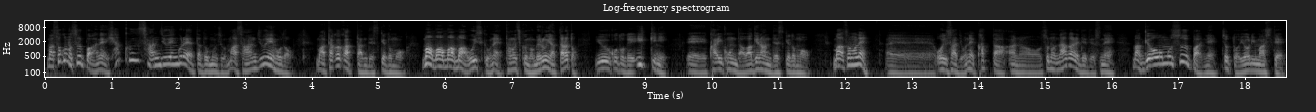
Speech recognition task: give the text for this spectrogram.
まあそこのスーパーはね、130円ぐらいやったと思うんですけど、まあ30円ほど、まあ高かったんですけども、まあまあまあまあ、ウイスキーをね、楽しく飲めるんやったらと。いうことで、一気に、えー、買い込んだわけなんですけども、まあそのね、えー、オイルサージをね、買った、あのー、その流れでですね、まあ業務スーパーにね、ちょっと寄りまして、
